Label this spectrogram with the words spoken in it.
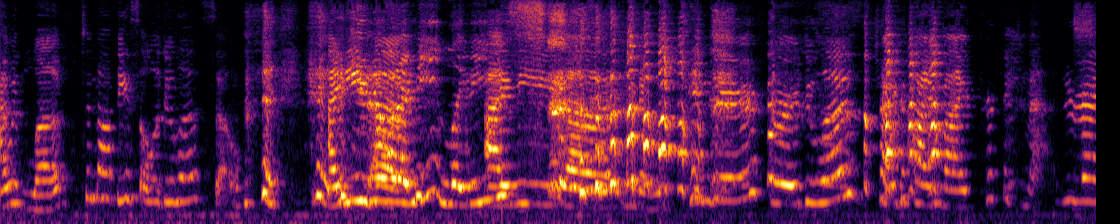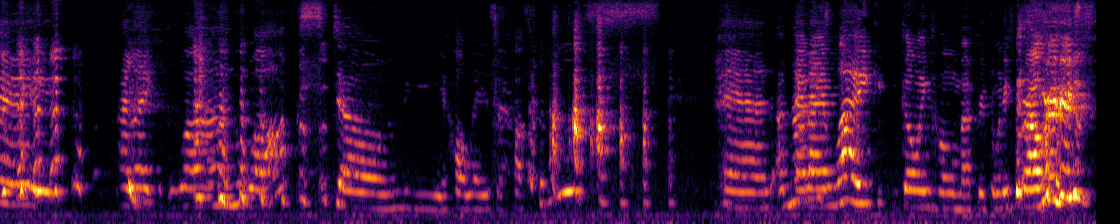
I would love to not be a solo doula, so I need, you know uh, what I mean, ladies. I need uh, you know Tinder for doulas, trying to find my perfect match. Right. I like long walks down the hallways of hospitals. And I'm not And I like going home after 24 hours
